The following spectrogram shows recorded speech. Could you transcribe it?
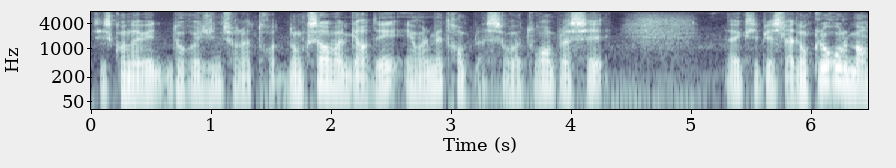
c'est ce qu'on avait d'origine sur la trotte. Donc ça, on va le garder et on va le mettre en place. On va tout remplacer avec ces pièces là. Donc le roulement,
